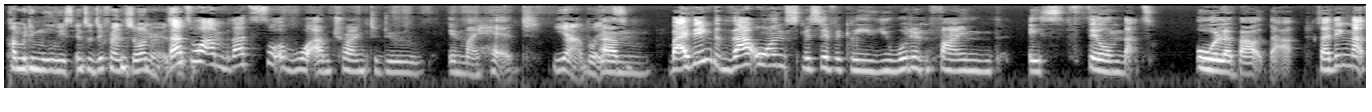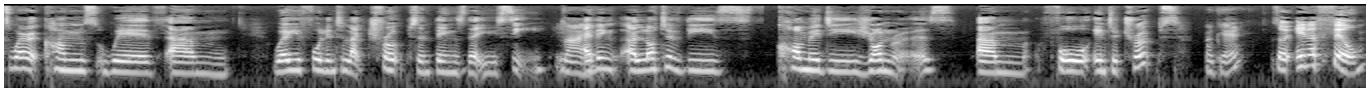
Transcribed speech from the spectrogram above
comedy movies into different genres. That's what I'm. That's sort of what I'm trying to do in my head. Yeah, but Um, but I think that one specifically, you wouldn't find a film that's all about that. So I think that's where it comes with um, where you fall into like tropes and things that you see. like I think a lot of these comedy genres um, fall into tropes. okay. So in a film,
